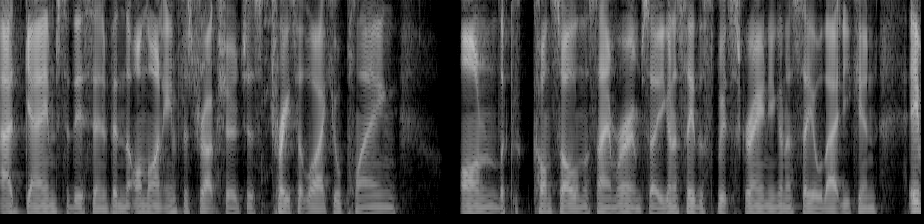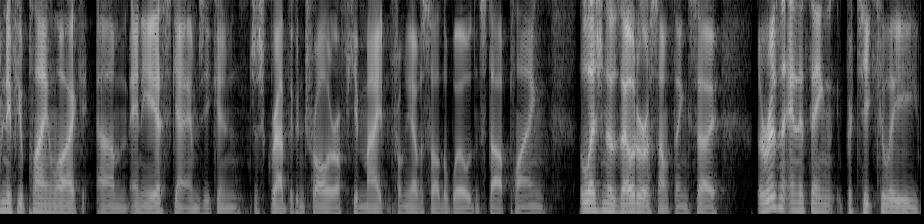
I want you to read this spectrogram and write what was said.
add games to this, and then the online infrastructure just treats it like you're playing on the console in the same room. So you're going to see the split screen. You're going to see all that. You can even if you're playing like um, NES games, you can just grab the controller off your mate from the other side of the world and start playing The Legend of Zelda or something. So there isn't anything particularly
